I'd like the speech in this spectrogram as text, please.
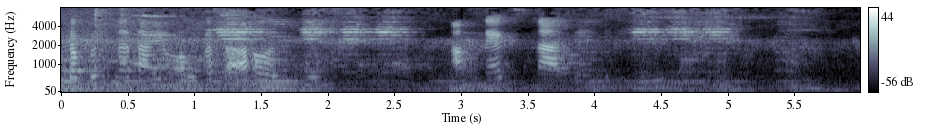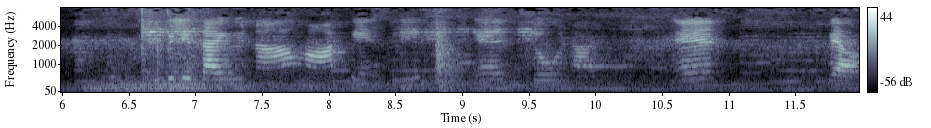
tapos na tayo magpasahod. Ang next natin bibili tayo ng mga candies and donuts and bell.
